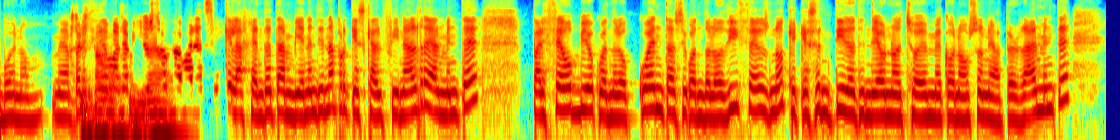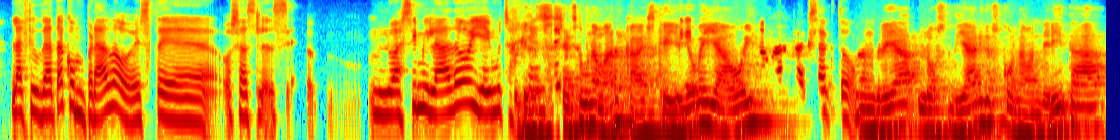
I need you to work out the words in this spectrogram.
Bueno, me ha parecido maravilloso bien. acabar así, que la gente también entienda, porque es que al final realmente parece obvio cuando lo cuentas y cuando lo dices, ¿no? Que qué sentido tendría un 8M con Ausonia, pero realmente la ciudad ha comprado este, o sea, se- se- lo ha asimilado y hay mucha Porque gente. se ha hecho una marca. Es que yo, yo veía hoy, Exacto. Andrea, los diarios con la banderita,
